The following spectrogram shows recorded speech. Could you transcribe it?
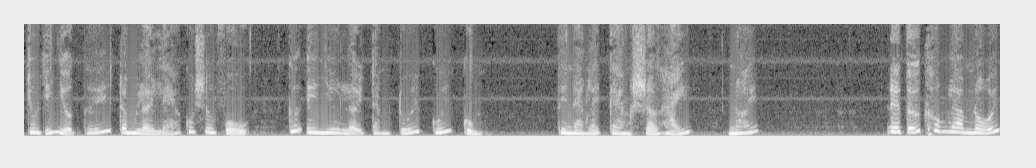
Chu chỉ nhược thấy trong lời lẽ của sư phụ cứ y như lời trăng trối cuối cùng thì nàng lại càng sợ hãi, nói, đệ tử không làm nổi,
